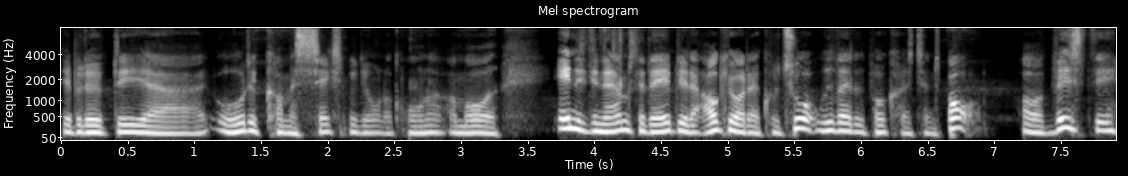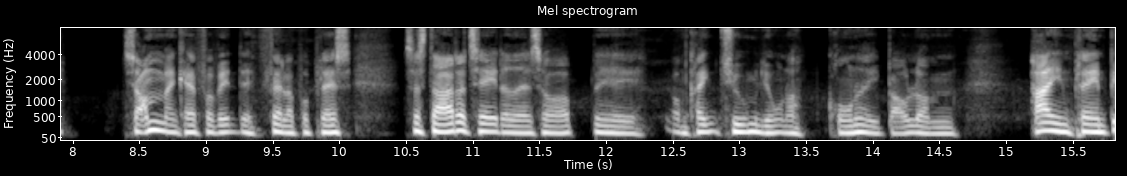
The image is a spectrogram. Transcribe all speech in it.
Det beløb det er 8,6 millioner kroner om året. Ind i de nærmeste dage bliver det afgjort af Kulturudvalget på Christiansborg, og hvis det, som man kan forvente, falder på plads, så starter teateret altså op med omkring 20 millioner kroner i baglommen. Har I en plan B,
